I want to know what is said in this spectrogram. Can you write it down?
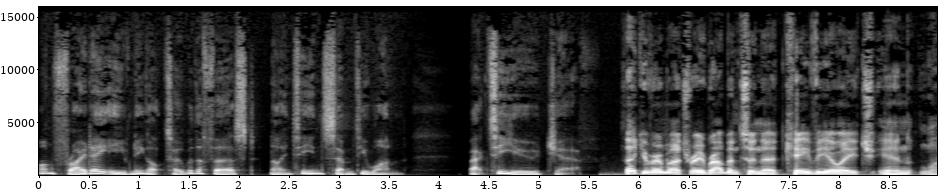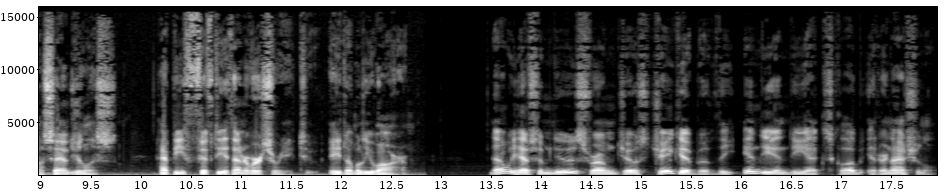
on Friday evening, October the 1st, 1971. Back to you, Jeff. Thank you very much, Ray Robinson at KVOH in Los Angeles. Happy 50th anniversary to AWR. Now we have some news from Jose Jacob of the Indian DX Club International.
